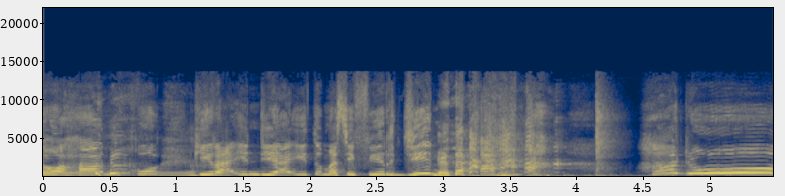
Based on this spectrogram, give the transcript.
Tuhanku kirain dia itu masih virgin. Aduh.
